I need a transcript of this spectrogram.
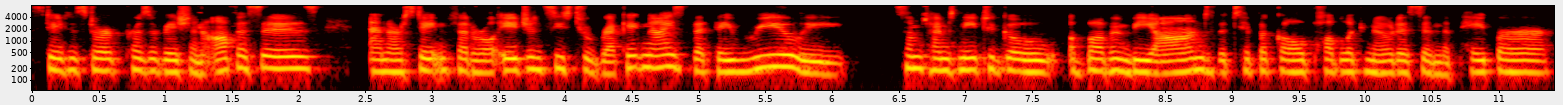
state historic preservation offices and our state and federal agencies to recognize that they really sometimes need to go above and beyond the typical public notice in the paper.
